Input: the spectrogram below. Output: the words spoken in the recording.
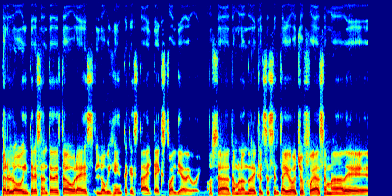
pero lo interesante de esta obra es lo vigente que está el texto al día de hoy. O sea, estamos hablando de que el 68 fue hace más de,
